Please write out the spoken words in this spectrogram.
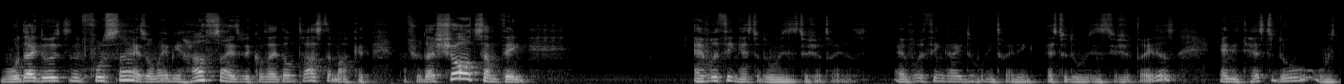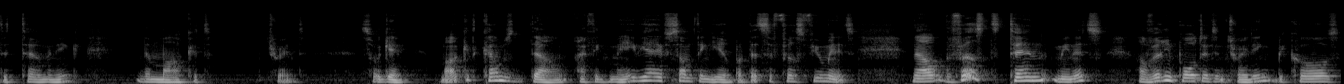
would I do it in full size or maybe half size because I don't trust the market? Should I short something? Everything has to do with institutional traders. Everything I do in trading has to do with institutional traders and it has to do with determining the market trend. So again market comes down I think maybe I have something here but that's the first few minutes. Now the first 10 minutes are very important in trading because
